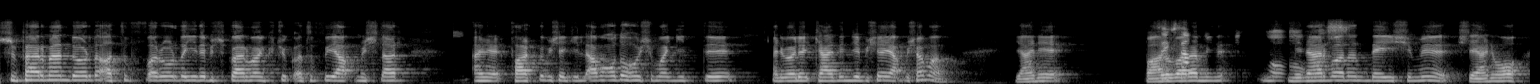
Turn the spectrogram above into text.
Superman 4'e atıf var orada yine bir Superman küçük atıfı yapmışlar. Hani farklı bir şekilde ama o da hoşuma gitti. Hani böyle kendince bir şey yapmış ama yani Barbara Min Minerva'nın değişimi işte yani o,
